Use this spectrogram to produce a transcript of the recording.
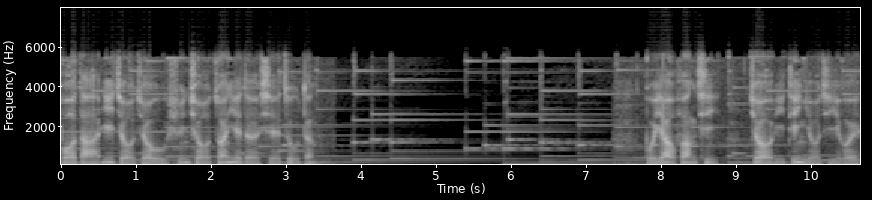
拨打一九九五寻求专业的协助等。不要放弃，就一定有机会。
